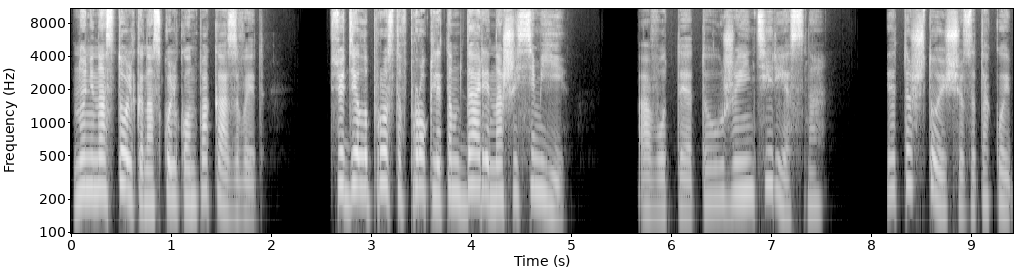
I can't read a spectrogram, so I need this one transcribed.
но не настолько, насколько он показывает. Все дело просто в проклятом даре нашей семьи. А вот это уже интересно. Это что еще за такой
